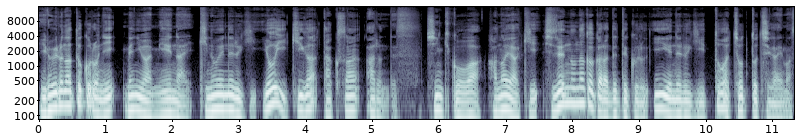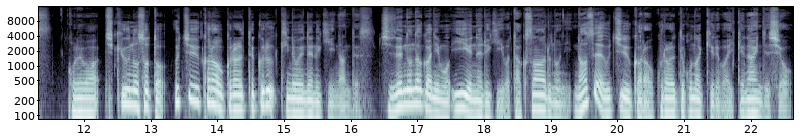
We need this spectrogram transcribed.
いろいろなところに目には見えない木のエネルギー、良い木がたくさんあるんです。新気候は花や木、自然の中から出てくるいいエネルギーとはちょっと違います。これは地球の外、宇宙から送られてくる気のエネルギーなんです。自然の中にもいいエネルギーはたくさんあるのになぜ宇宙から送られてこなければいけないんでしょ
